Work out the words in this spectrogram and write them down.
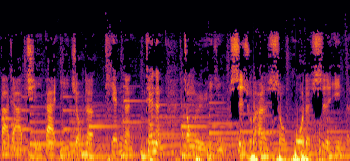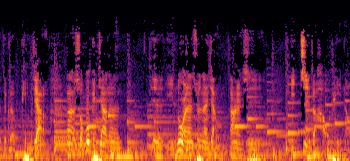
大家期待已久的天能，天能终于已经试出了它的首波的适应的这个评价了。那首波评价呢，呃，以诺兰的孙来讲，当然是一致的好评哦。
